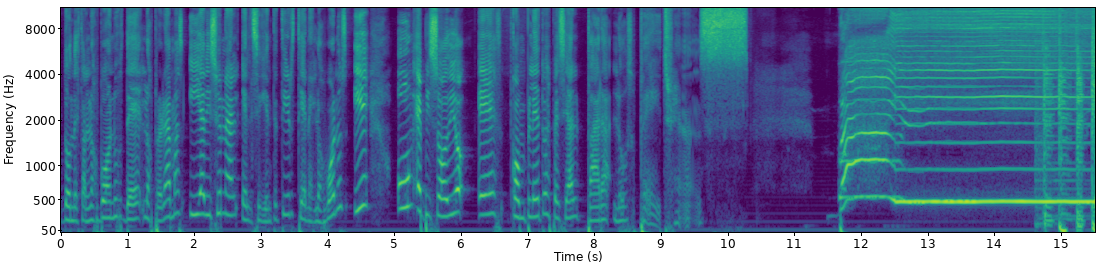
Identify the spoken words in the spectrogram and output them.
donde están los bonus de los programas. Y adicional, el siguiente tier tienes los bonus y un episodio es completo especial para los Patreons. Bye.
